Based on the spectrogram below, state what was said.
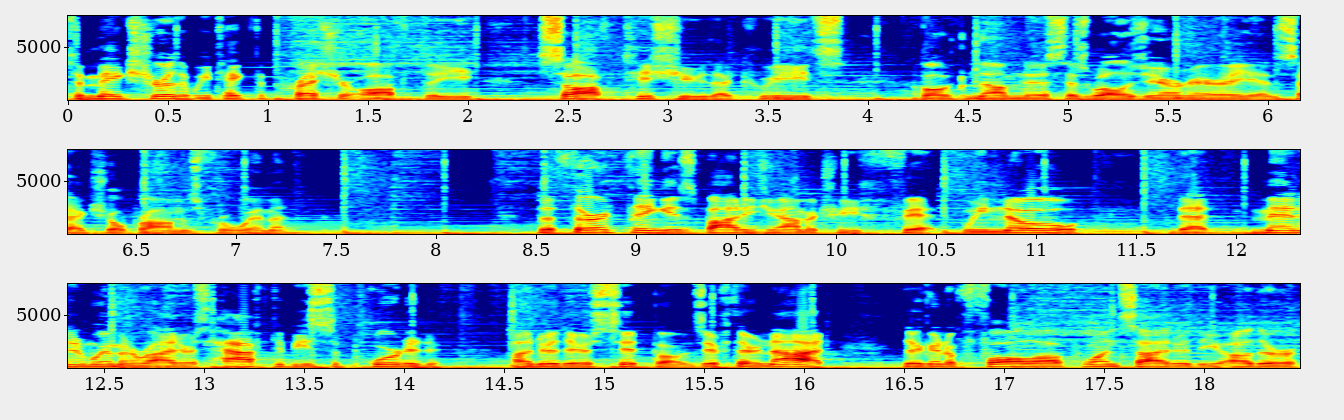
to make sure that we take the pressure off the soft tissue that creates both numbness as well as urinary and sexual problems for women. The third thing is body geometry fit. We know that men and women riders have to be supported under their sit bones. If they're not, they're going to fall off one side or the other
